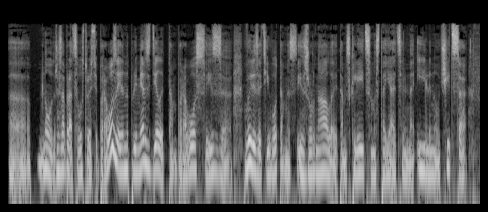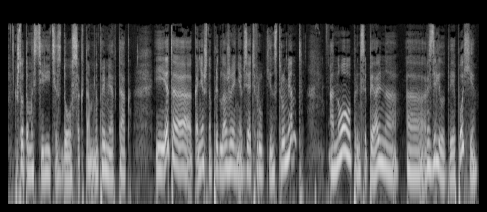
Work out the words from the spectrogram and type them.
ну, разобраться в устройстве паровоза или, например, сделать там паровоз из, вырезать его там из, из журнала и там склеить самостоятельно или научиться что-то мастерить из досок, там, например, так. И это, конечно, предложение взять в руки инструмент, оно принципиально э, разделило две эпохи, э,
